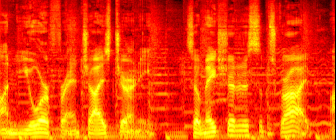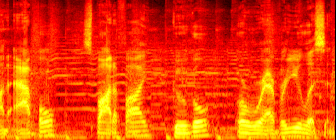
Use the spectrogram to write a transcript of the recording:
on your franchise journey. So make sure to subscribe on Apple, Spotify, Google, or wherever you listen.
